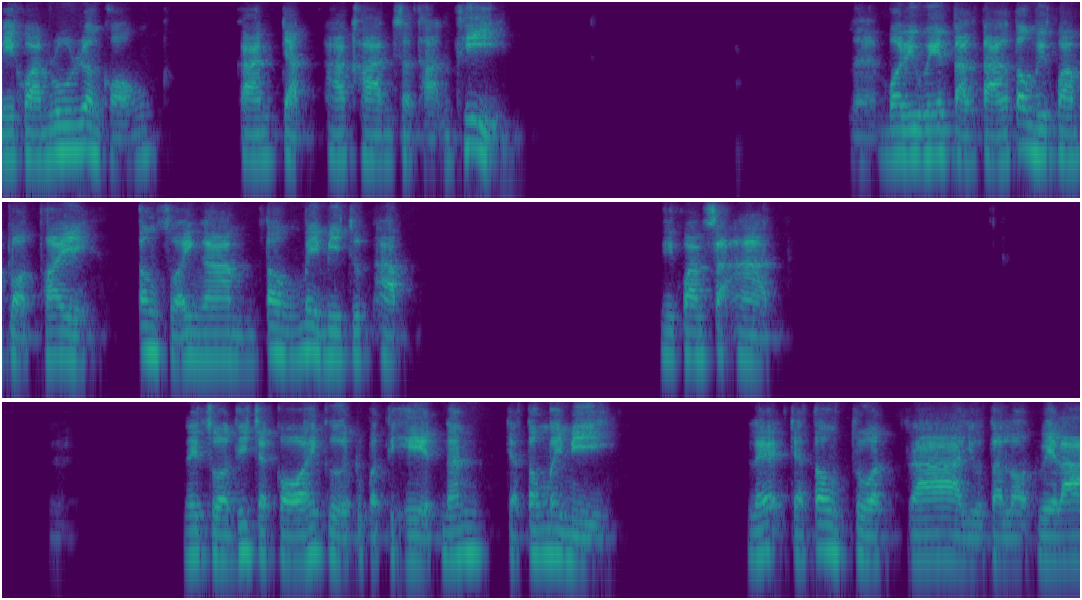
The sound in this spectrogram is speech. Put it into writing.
มีความรู้เรื่องของการจัดอาคารสถานที่นะบริเวณต่างๆ ต้องมีความปลอดภัย ต้องสวยงาม ต้องไม่มีจุดอับ มีความสะอาด ในส่วนที่จะก่อให้เกิดอุบัติเหตุนั้นจะต้องไม่มี และจะต้องตรวจตราอยู่ตลอดเวลา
